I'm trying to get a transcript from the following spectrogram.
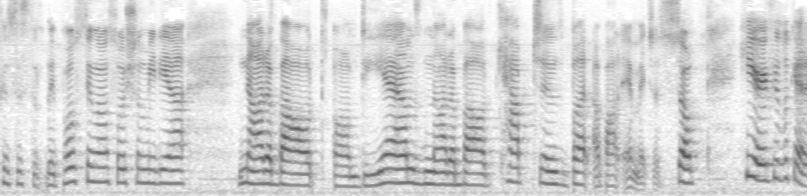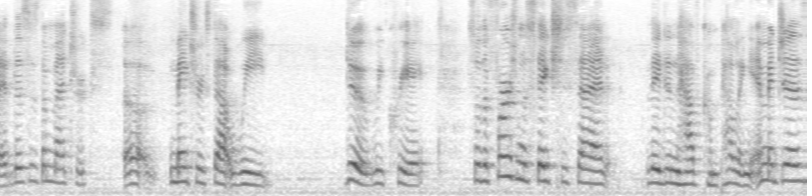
consistently posting on social media, not about um, DMs, not about captions, but about images. So here, if you look at it, this is the metrics uh, matrix that we do, we create. So the first mistake she said they didn't have compelling images.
